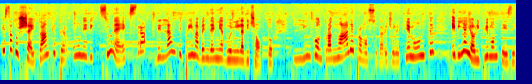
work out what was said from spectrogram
che è stato scelto anche per un'edizione extra dell'anteprima vendemmia 2018, l'incontro annuale promosso da Regione Piemonte e Vignaioli Piemontesi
